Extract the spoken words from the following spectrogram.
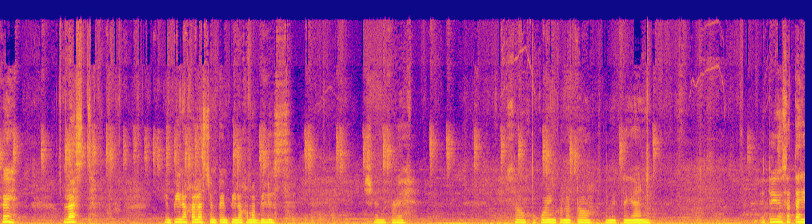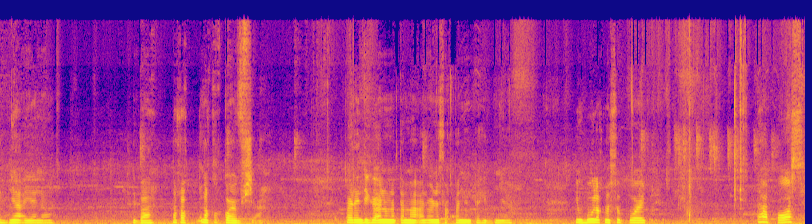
Okay. Last. Yung pinaka-last, yung pa yung pinaka-mabilis. Siyempre. So, kukunin ko na to. Ganito yan. Ito yung sa tahid niya. Ayan o. Oh. Diba? Naka, naka-curve siya. Para hindi gaano natamaan or nasaktan yung tahid niya. Yung bulak na support. Tapos,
